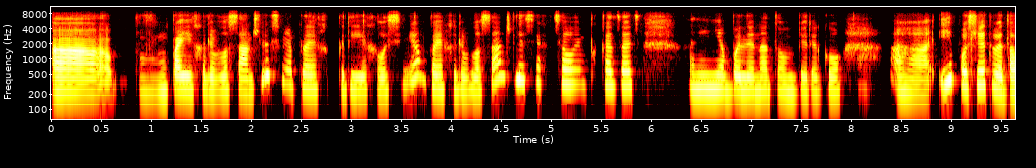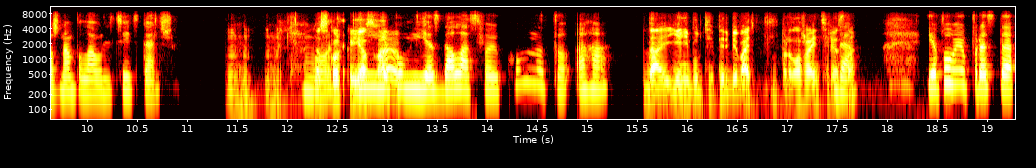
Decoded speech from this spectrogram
мы поехали в Лос-Анджелес, у меня проех- приехала семья, поехали в Лос-Анджелес, я хотела им показать, они не были на том берегу, А, и после этого я должна была улететь дальше. Мгм, мгм. Вот. Насколько И я я знаю, помню, я сдала свою комнату, ага, да, я не буду тебя перебивать, продолжай, интересно. да. Я помню просто,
